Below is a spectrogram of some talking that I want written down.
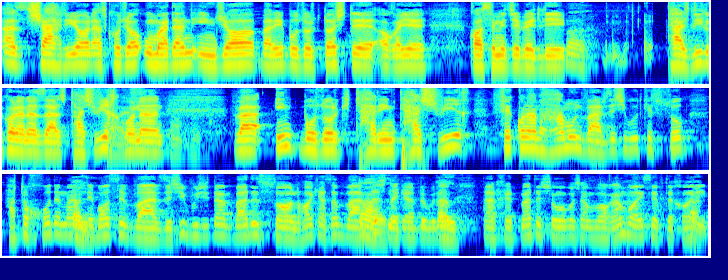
از شهریار از کجا اومدن اینجا؟ برای بزرگداشت آقای قاسم جبلی تجلیل کنن ازش تشویق. کنن. و این بزرگترین تشویق فکر کنم همون ورزشی بود که صبح حتی خود من بله. لباس ورزشی پوشیدم. بعد سالها که اصلا ورزش بله. نکرده بودم بله. در خدمت شما باشم. واقعا باعث افتخاری.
